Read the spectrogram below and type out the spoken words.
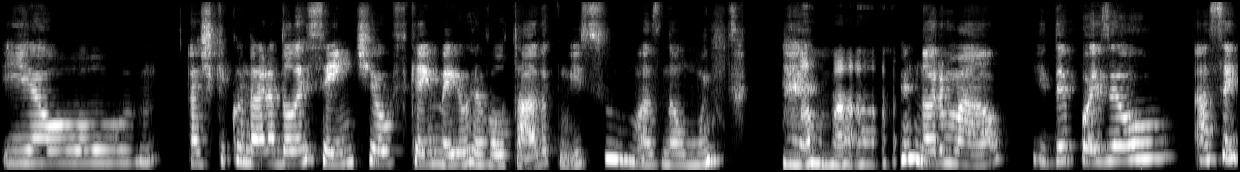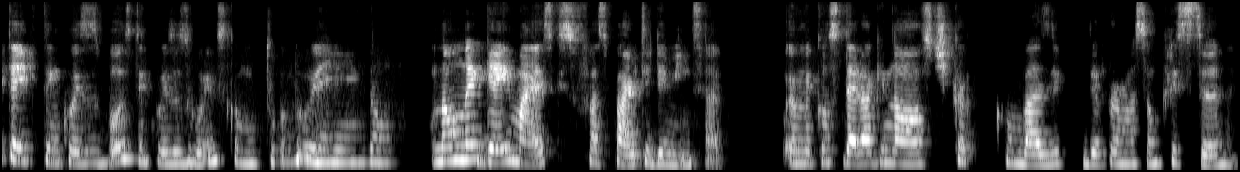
E eu acho que quando eu era adolescente eu fiquei meio revoltada com isso, mas não muito. Normal. Normal. E depois eu aceitei que tem coisas boas, tem coisas ruins, como tudo, e não, não neguei mais que isso faz parte de mim, sabe? Eu me considero agnóstica com base de formação cristã. Né?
